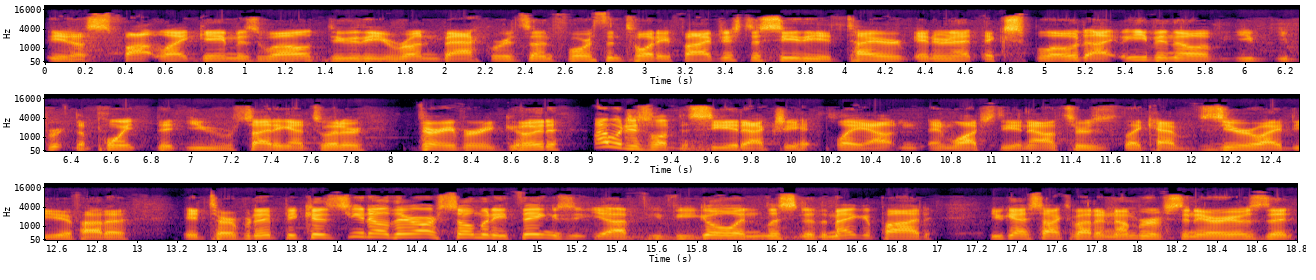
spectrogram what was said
you know, spotlight game as well. Do the run backwards on fourth and twenty-five, just to see the entire internet explode. I, even though you, you, the point that you were citing on Twitter, very, very good. I would just love to see it actually play out and, and watch the announcers like have zero idea of how to interpret it because you know there are so many things. If, uh, if you go and listen to the Megapod, you guys talked about a number of scenarios that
